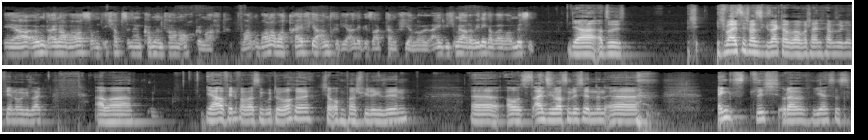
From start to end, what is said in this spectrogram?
Ja, irgendeiner war es und ich habe es in den Kommentaren auch gemacht. Waren, waren aber drei, vier andere, die alle gesagt haben 4-0. Eigentlich mehr oder weniger, weil wir müssen. Ja, also ich, ich weiß nicht, was ich gesagt habe, aber wahrscheinlich habe ich sogar 4-0 gesagt. Aber ja, auf jeden Fall war es eine gute Woche. Ich habe auch ein paar Spiele gesehen. Äh, aus, das Einzige, was ein bisschen äh, ängstlich oder wie heißt es?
